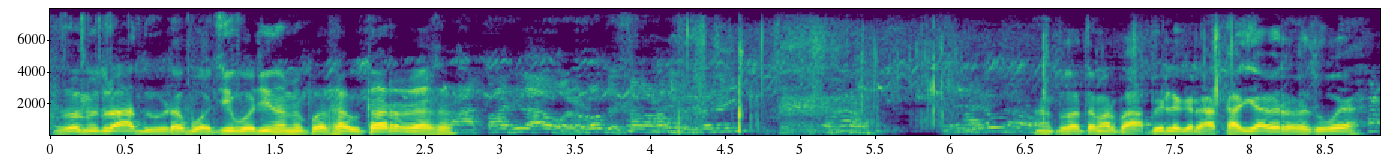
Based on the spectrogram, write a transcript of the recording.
જો મિત્રો, આ દોડા બોજી બોજીને અમે પથરા ઉતાર રહ્યા છે પેલા તમારા ભાભી એટલે કે રાઠાજી આવે રસ હોય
